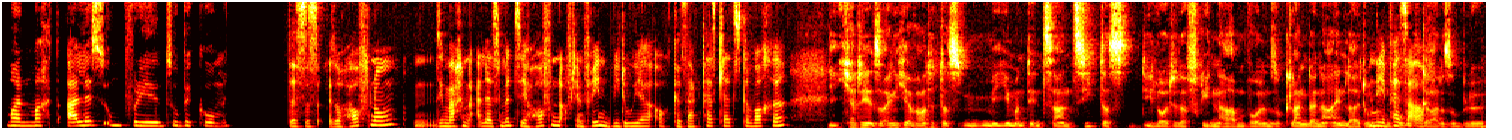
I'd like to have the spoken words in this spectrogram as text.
man macht alles, um Frieden zu bekommen. Das ist also Hoffnung. Sie machen alles mit. Sie hoffen auf den Frieden, wie du ja auch gesagt hast letzte Woche. Ich hatte jetzt eigentlich erwartet, dass mir jemand den Zahn zieht, dass die Leute da Frieden haben wollen. So klang deine Einleitung. Nee, pass auf. gerade so blöd.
